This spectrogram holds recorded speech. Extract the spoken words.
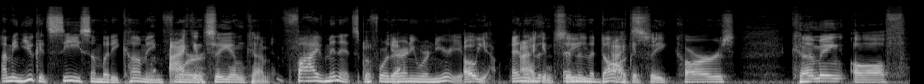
I mean, you could see somebody coming for I can see them coming. five minutes before they're Yeah. anywhere near you. Oh yeah, and then I the, can see. And then the dogs. I can see cars coming off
